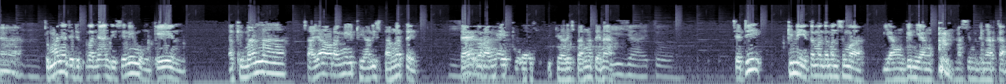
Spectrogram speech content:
Nah, Mm-mm. cuman yang jadi pertanyaan di sini mungkin, ya gimana? Saya orangnya idealis banget deh. iya Saya orangnya idealis, idealis banget deh. Nah, iya itu jadi gini teman-teman semua yang mungkin yang masih mendengarkan,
